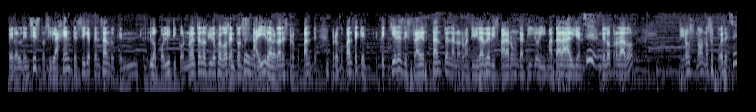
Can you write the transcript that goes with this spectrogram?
Pero le insisto, si la gente sigue pensando que lo político no entra en los videojuegos, entonces Sí, sí. ahí la verdad es preocupante. Preocupante que te quieres distraer tanto en la normatividad de disparar un gatillo y matar a alguien Sí, del otro lado. Dios, no, no se puede. Sí,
